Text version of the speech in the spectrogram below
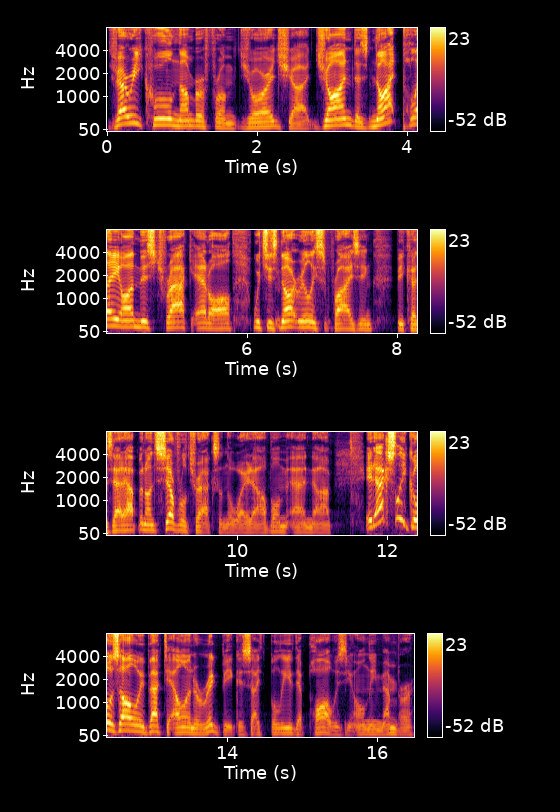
Very cool number from George. Uh, John does not play on this track at all, which is not really surprising because that happened on several tracks on the White Album. And uh, it actually goes all the way back to Eleanor Rigby because I believe that Paul was the only member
